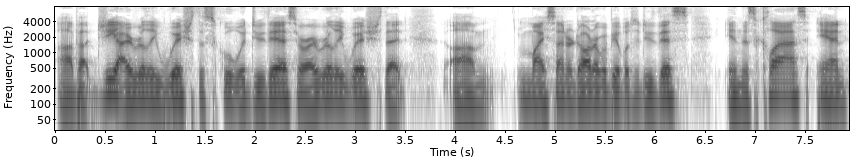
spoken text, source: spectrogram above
uh, about gee i really wish the school would do this or i really wish that um, my son or daughter would be able to do this in this class and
